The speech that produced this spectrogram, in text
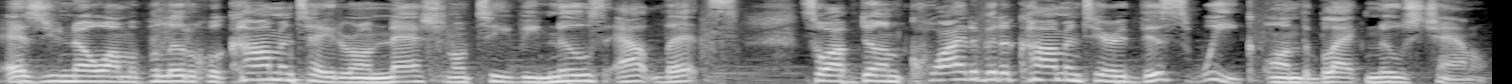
As you know, I'm a political commentator on national TV news outlets, so I've done quite a bit of commentary this week on the Black News Channel.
